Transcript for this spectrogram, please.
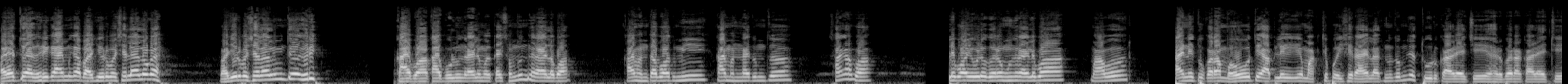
अरे तुझ्या घरी काय मी काय बाजूवर बसायला आलो का? बाजूवर बसायला आलो मी तुझ्या घरी. काय बा काय बोलून राहिलं मला काही समजून नाही राहिलं बा. काय म्हणता बा तुम्ही? काय म्हणणं आहे तुमचं? सांगा बा. बा एवढं गरम होऊन राहिलं बा मावर. काय नाही तुकाराम भाऊ ते आपले जे मागचे पैसे राहिलात ना तुमचे तूर काढायचे हरभरा काढायचे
